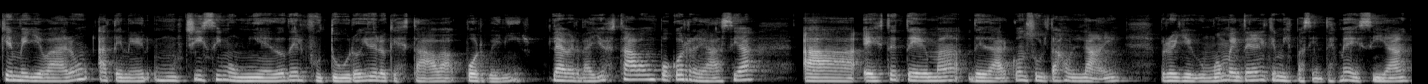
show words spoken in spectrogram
que me llevaron a tener muchísimo miedo del futuro y de lo que estaba por venir. La verdad yo estaba un poco reacia a este tema de dar consultas online, pero llegó un momento en el que mis pacientes me decían,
